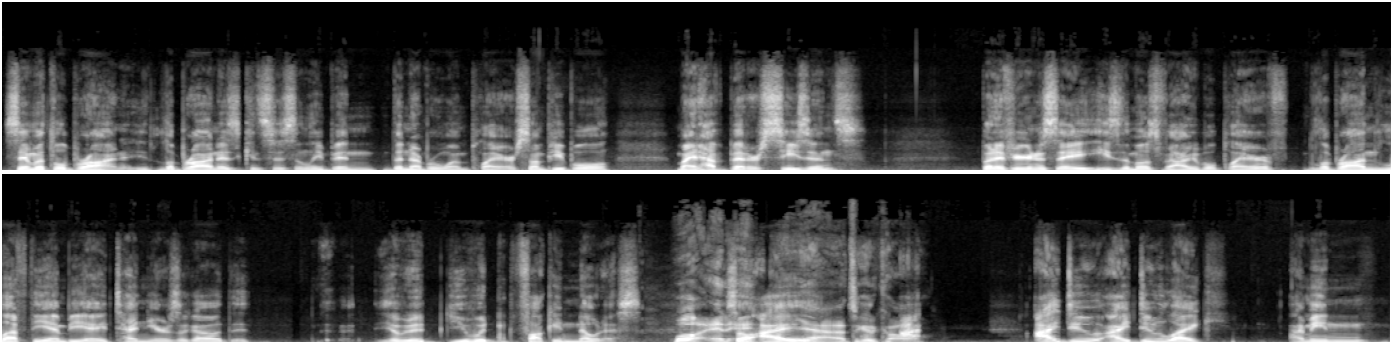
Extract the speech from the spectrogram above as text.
Same with LeBron. LeBron has consistently been the number one player. Some people might have better seasons, but if you're going to say he's the most valuable player, if LeBron left the NBA 10 years ago, it, it would you would fucking notice. Well, and, so and, I yeah, that's a good call. I, I do I do like I mean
